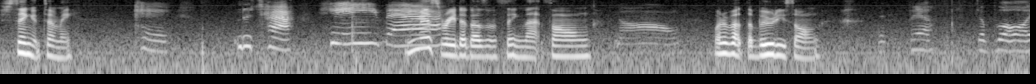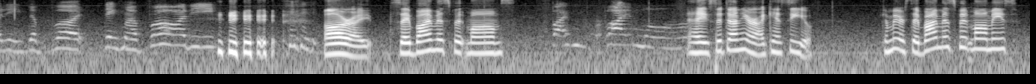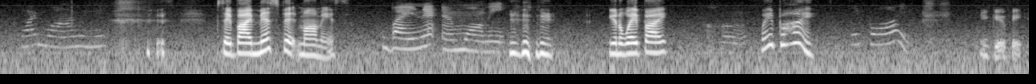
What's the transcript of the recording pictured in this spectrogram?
Sing it to me. Okay. The cat. He back. Miss Rita doesn't sing that song. No. What about the booty song? The body. The butt. Take my body. All right. Say bye, Misfit Moms. Bye, bye, mom. Hey, sit down here. I can't see you. Come here. Say bye, Misfit Mommies. Bye, mommy. Say bye, Misfit Mommies. Bye, and mommy. you gonna wave bye? Uh-huh. Wave bye. Bye, bye. You goofy.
